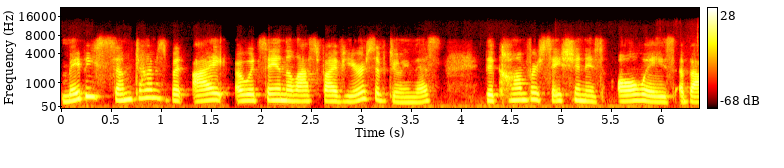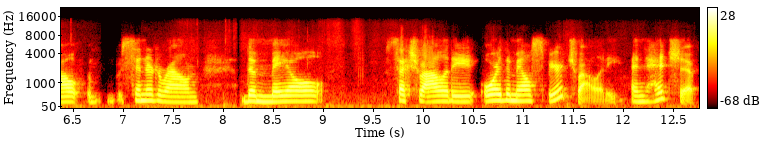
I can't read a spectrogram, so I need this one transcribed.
maybe sometimes, but I, I would say in the last five years of doing this, the conversation is always about centered around the male sexuality or the male spirituality and headship.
